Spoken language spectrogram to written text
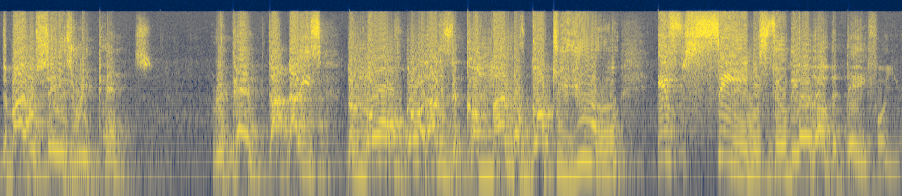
The Bible says repent. Repent. That, that is the law of God. That is the command of God to you if sin is still the order of the day for you.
